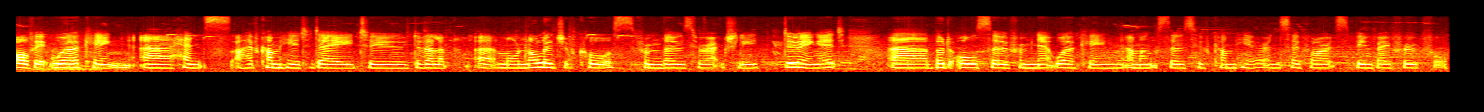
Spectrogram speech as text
of it working. Uh, hence, I have come here today to develop uh, more knowledge, of course, from those who are actually doing it, uh, but also from networking amongst those who've come here. And so far, it's been very fruitful.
